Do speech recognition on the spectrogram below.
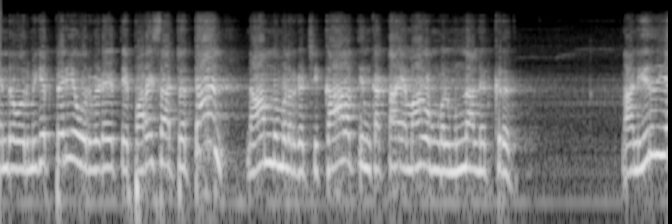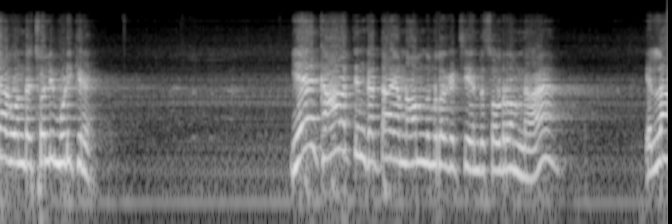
என்ற ஒரு மிகப்பெரிய ஒரு விடயத்தை பறைசாற்றத்தான் நாம் தமிழர் கட்சி காலத்தின் கட்டாயமாக உங்கள் முன்னால் நிற்கிறது. நான் இறுதியாக ஒன்றை சொல்லி முடிக்கிறேன். ஏன் காலத்தின் கட்டாயம் நாம் தமிழர் கட்சி என்று சொல்றோம்னா எல்லா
